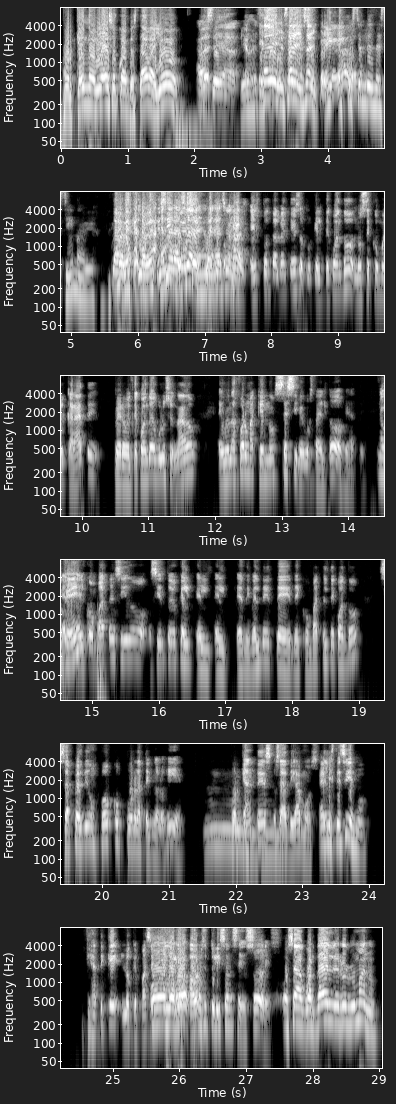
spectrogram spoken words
¿por qué no había eso cuando estaba yo? A o ver, sea, Viejo, es es Es, cuestión del destino, viejo. La verdad es que, la verdad es que sí, ser, es totalmente eso, porque el taekwondo, no sé cómo el karate, pero el taekwondo ha evolucionado en una forma que no sé si me gusta del todo, fíjate. Ok. El, el combate ha sido, siento yo que el, el, el, el nivel de, de, de combate del taekwondo se ha perdido un poco por la tecnología. Porque antes, o sea, digamos, el misticismo. fíjate que lo que pasa O es que ahora, error. ahora se utilizan sensores. O sea, guardar el error humano.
